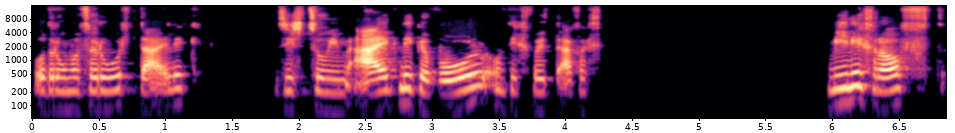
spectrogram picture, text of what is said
oder um eine Verurteilung. Es ist zu meinem eigenen Wohl und ich will einfach meine Kraft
